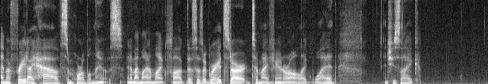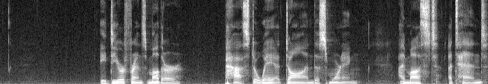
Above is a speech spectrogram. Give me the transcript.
I'm afraid I have some horrible news. And in my mind, I'm like, fuck, this is a great start to my funeral. Like, what? And she's like, a dear friend's mother passed away at dawn this morning. I must attend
